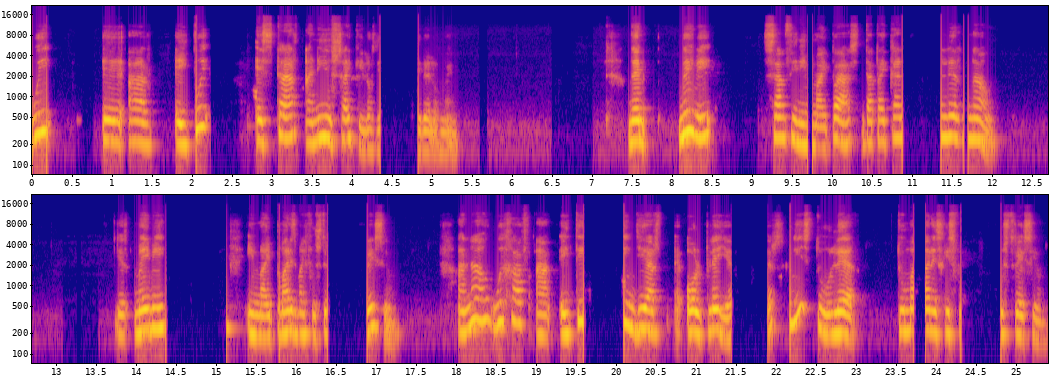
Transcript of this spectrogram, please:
we uh, are 80, start a new cycle of development. Then maybe something in my past that I can learn now. Yes, maybe in my manage my frustration. And now we have an 18 years old player needs to learn to manage his frustration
